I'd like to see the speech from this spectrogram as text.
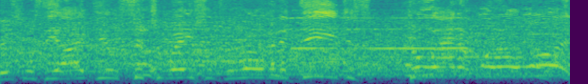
This was the ideal situation for Roman and Dean. Just go at it one-on-one.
